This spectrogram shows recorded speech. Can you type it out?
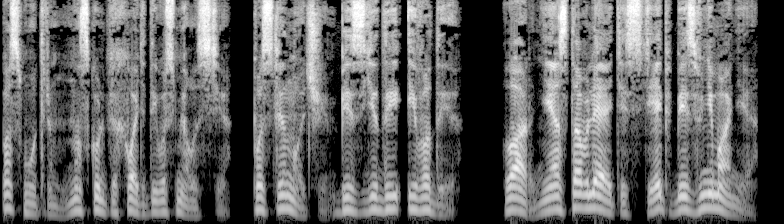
Посмотрим, насколько хватит его смелости. После ночи, без еды и воды. Лар, не оставляйте степь без внимания.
